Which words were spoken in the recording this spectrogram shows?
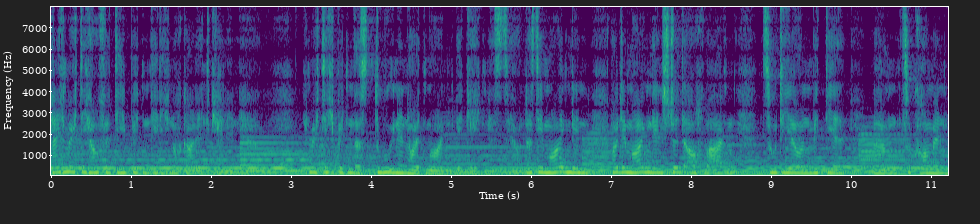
Herr, ich möchte dich auch für die bitten, die dich noch gar nicht kennen, Herr. Ich möchte dich bitten, dass du ihnen heute Morgen begegnest, Herr, und dass die morgen den, heute Morgen den Schritt auch wagen, zu dir und mit dir ähm, zu kommen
